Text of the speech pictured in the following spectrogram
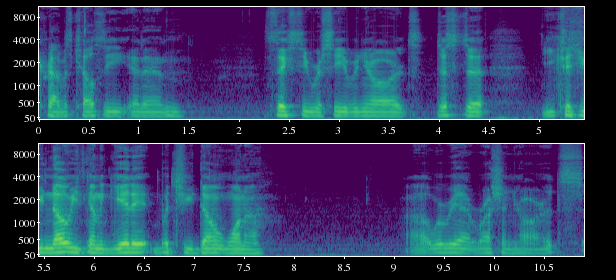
Travis Kelce, and then 60 receiving yards. Just to because you know he's going to get it, but you don't want to. Uh, where we at rushing yards?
